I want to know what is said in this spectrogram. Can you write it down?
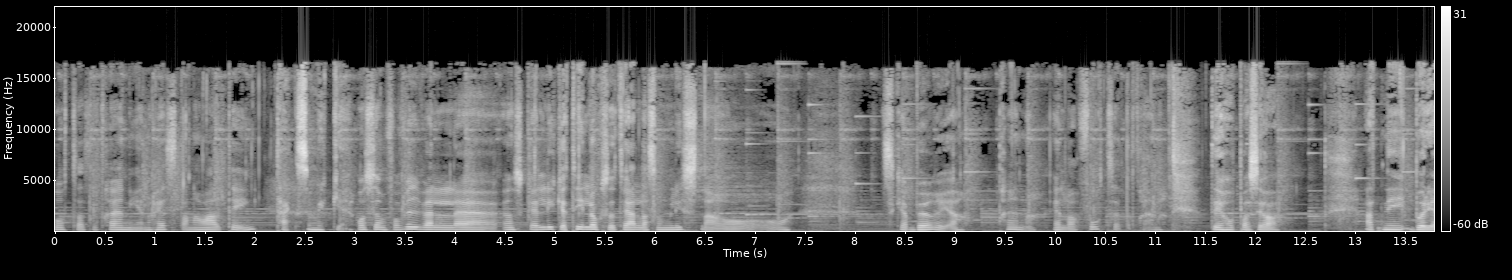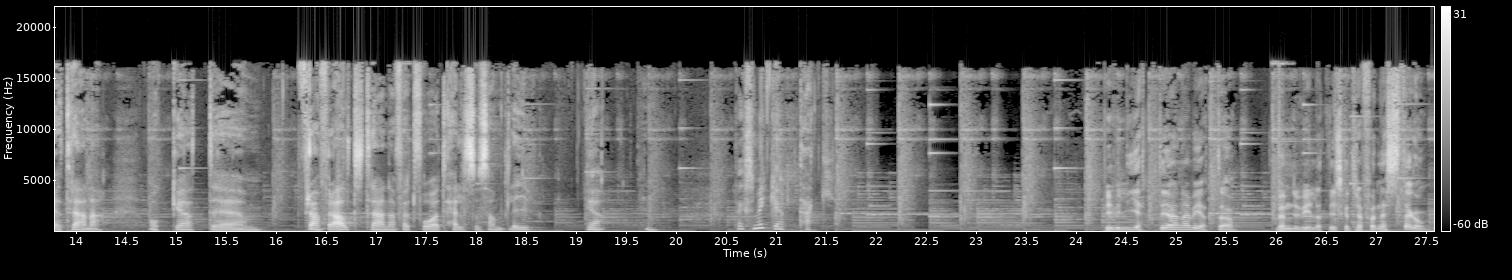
fortsatta träningen och hästarna och allting. Tack så mycket. Och sen får vi väl eh, önska lycka till också till alla som lyssnar och, och ska börja träna eller fortsätta träna. Det hoppas jag. Att ni börjar träna och att eh, framförallt träna för att få ett hälsosamt liv. Ja. Mm. Tack så mycket. Tack. Vi vill jättegärna veta vem du vill att vi ska träffa nästa gång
